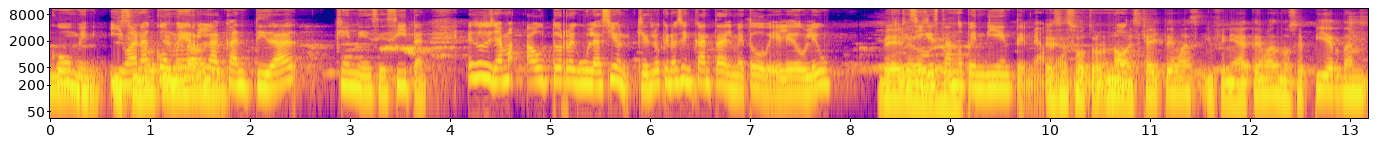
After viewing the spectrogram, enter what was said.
comen y, van a comer la cantidad que necesitan. Eso se llama autorregulación, que es lo que nos encanta del método BLW. Que sigue estando pendiente, mi amor. Ese es otro. No, es que hay temas, infinidad de temas. No se pierdan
